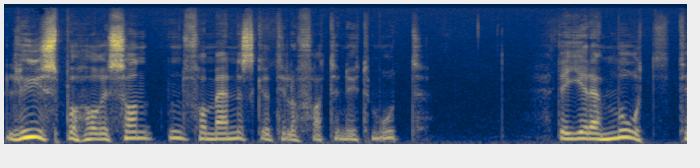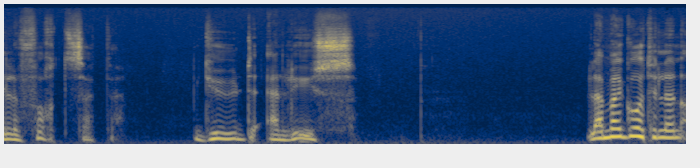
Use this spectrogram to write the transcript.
Lys på horisonten får mennesker til å fatte nytt mot. Det gir deg mot til å fortsette. Gud er lys. La meg gå til en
